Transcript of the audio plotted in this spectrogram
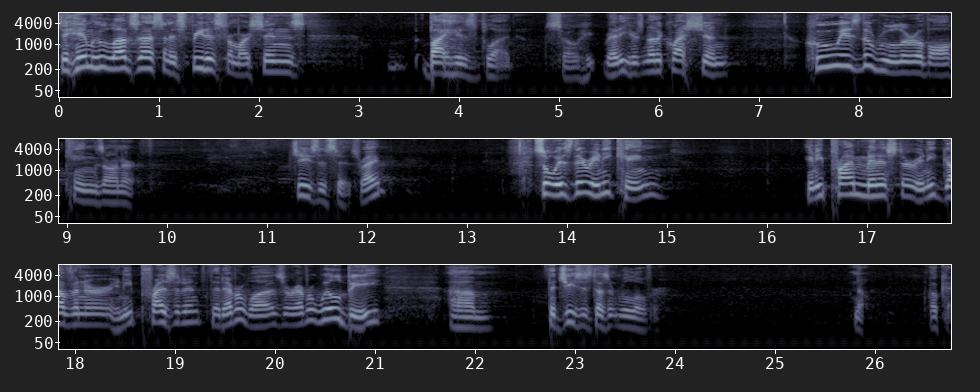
To him who loves us and has freed us from our sins by his blood. So, ready? Here's another question Who is the ruler of all kings on earth? Jesus is, right? So, is there any king any prime minister, any governor, any president that ever was or ever will be um, that Jesus doesn't rule over? No. Okay.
